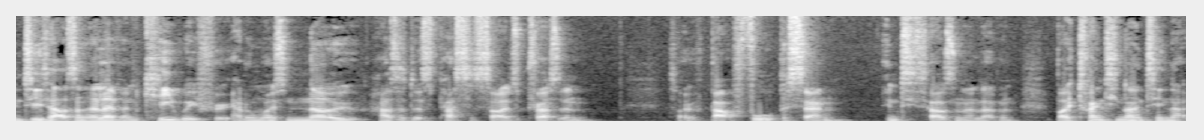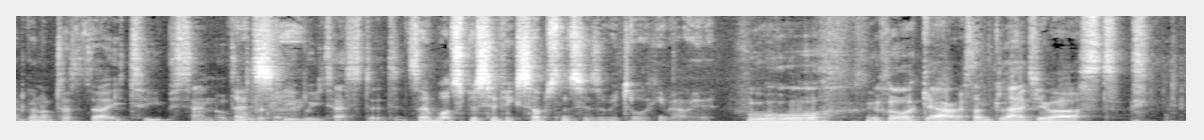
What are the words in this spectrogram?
In 2011, kiwi fruit had almost no hazardous pesticides present, so about 4% in 2011. By 2019, that had gone up to 32% of That's all the kiwi tested. So what specific substances are we talking about here? Oh, oh, Gareth, I'm glad you asked.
